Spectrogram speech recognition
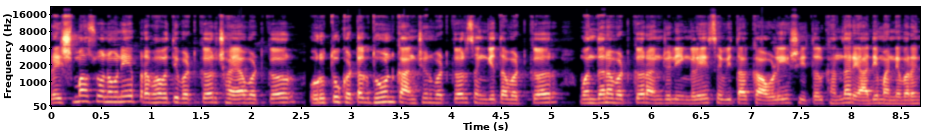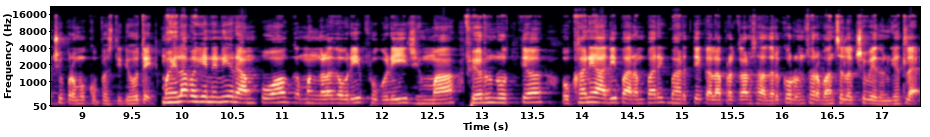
रेश्मा सोनवणे प्रभावती भटकर छाया भटकर ऋतू कटकधोंड कांचन भटकर संगीता भटकर वंदना भटकर अंजली इंगळे सविता कावळे शीतल खंदारे आदी मान्यवरांची प्रमुख उपस्थिती होते. महिला भगिनींनी रामपोवा मंगळागौरी फुगडी झिम्मा फेरनृत्य उखाणे आदी पारंपरिक भारतीय कला प्रकार सादर करून सर्वांचं लक्ष वेधून घेतलंय.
